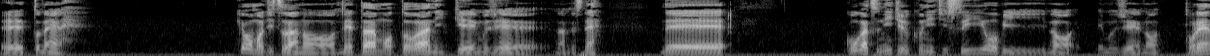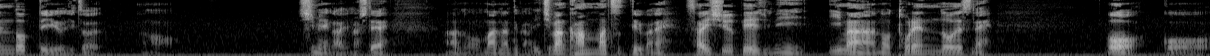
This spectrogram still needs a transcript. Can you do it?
えー、っとね、今日も実はあの、ネタ元は日経 MJ なんですね。で、5月29日水曜日の MJ のトレンドっていう実は、使命がありまして、あの、まあ、なんていうかな、一番端末っていうかね、最終ページに今のトレンドですね。を、こ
